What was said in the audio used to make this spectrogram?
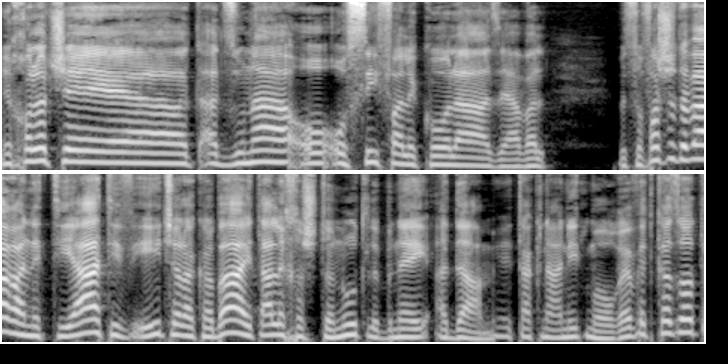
יכול להיות שהתזונה הוסיפה לכל הזה, אבל בסופו של דבר הנטייה הטבעית של הכלבה הייתה לחשדנות לבני אדם. היא הייתה כנענית מעורבת כזאת,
